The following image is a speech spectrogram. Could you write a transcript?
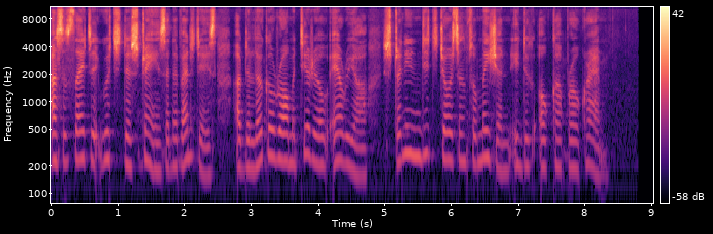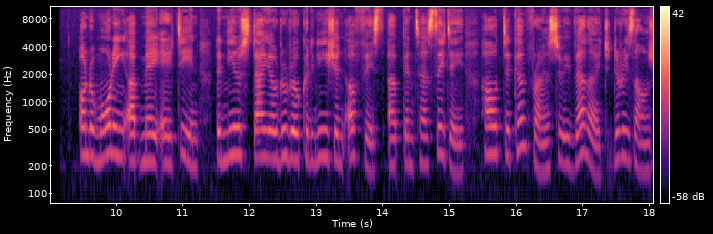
associated with the strengths and advantages of the local raw material material area, strengthening digital transformation in the OCOP program. On the morning of May 18, the New Style Rural Coordination Office of Cần Thơ City held a conference to evaluate the results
